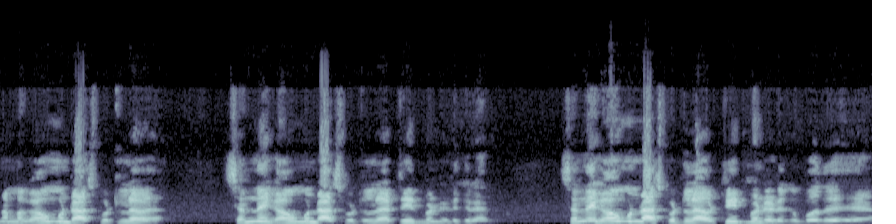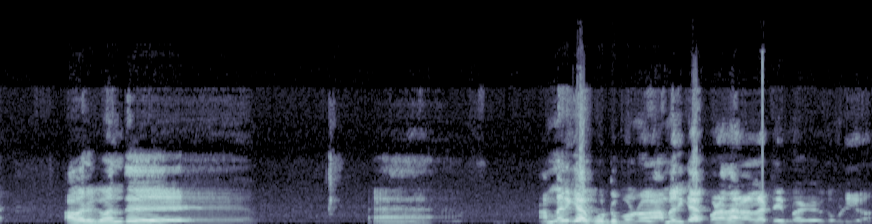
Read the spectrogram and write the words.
நம்ம கவர்மெண்ட் ஹாஸ்பிட்டலில் சென்னை கவர்மெண்ட் ஹாஸ்பிட்டலில் ட்ரீட்மெண்ட் எடுக்கிறார். சென்னை கவர்மெண்ட் ஹாஸ்பிட்டலில் அவர் ட்ரீட்மெண்ட் எடுக்கும்போது அவருக்கு வந்து அமெரிக்கா கூட்டு போகணும். அமெரிக்கா போனால் தான் நல்லா ட்ரீட்மெண்ட் எடுக்க முடியும்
